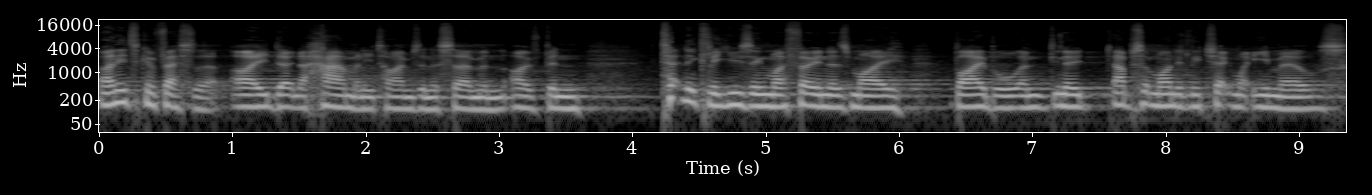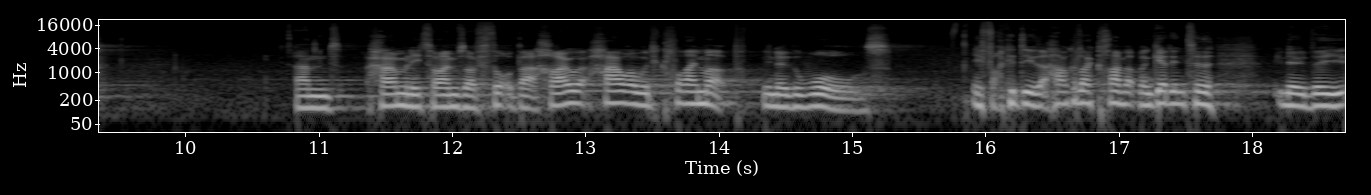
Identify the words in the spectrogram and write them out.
I need to confess that I don't know how many times in a sermon I've been technically using my phone as my Bible and, you know, absent-mindedly check my emails and how many times I've thought about how, how I would climb up, you know, the walls. If I could do that, how could I climb up and get into, you know, the,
